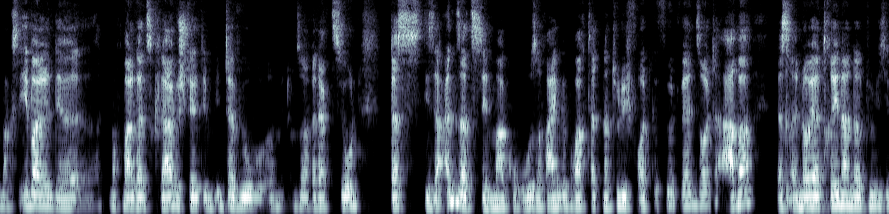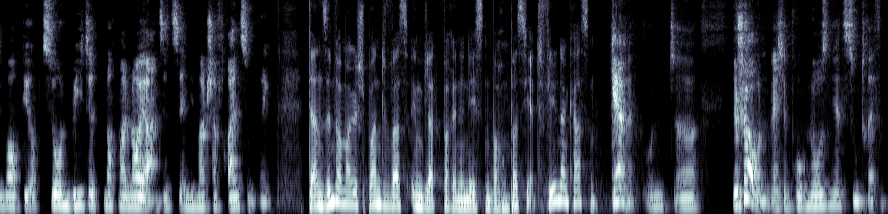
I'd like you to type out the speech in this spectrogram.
Max Eberl, der hat nochmal ganz klargestellt im Interview äh, mit unserer Redaktion, dass dieser Ansatz, den Marco Rose reingebracht hat, natürlich fortgeführt werden sollte, aber dass ein neuer Trainer natürlich immer auch die Option bietet, nochmal neue Ansätze in die Mannschaft reinzubringen. Dann sind wir mal gespannt, was in Gladbach in den nächsten Wochen passiert. Vielen Dank, Carsten. Gerne. Und äh, wir schauen, welche Prognosen jetzt zutreffen.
